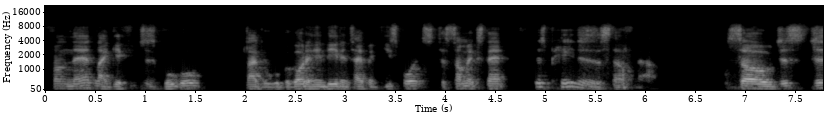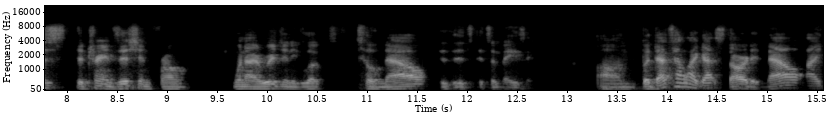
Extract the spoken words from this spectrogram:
from then, like if you just Google, not Google, but go to Indeed and type in esports to some extent, there's pages of stuff now. So just just the transition from when I originally looked till now, it's it's amazing. Um, but that's how I got started. Now I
